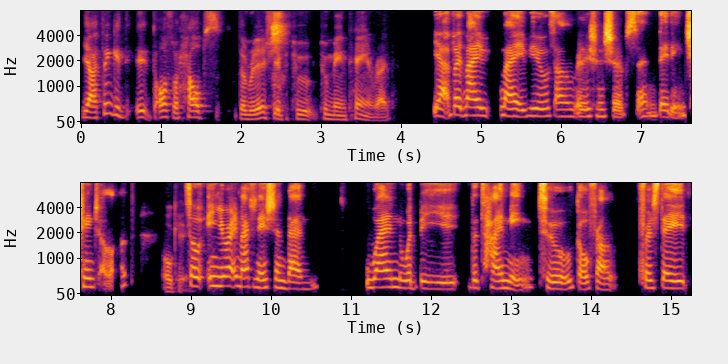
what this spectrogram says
yeah, I think it, it also helps the relationship to to maintain, right? Yeah, but my my views on relationships and dating change a lot. Okay. So in your imagination, then when would be the timing to go from first date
